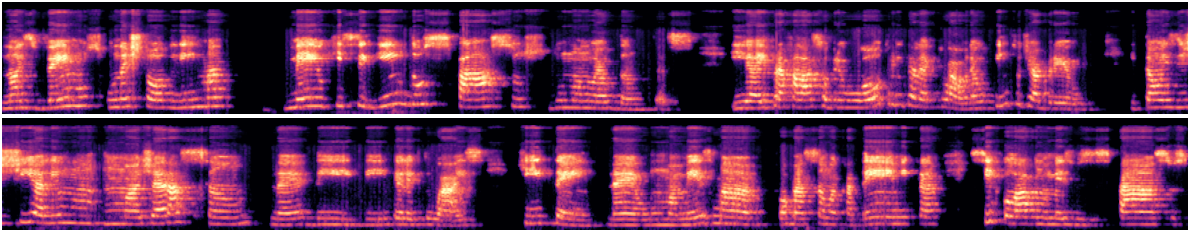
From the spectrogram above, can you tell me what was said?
nós vemos o Nestor Lima meio que seguindo os passos do Manuel Dantas. E aí, para falar sobre o outro intelectual, né, o Pinto de Abreu, então existia ali uma geração né, de, de intelectuais que têm né, uma mesma formação acadêmica, circulavam nos mesmos espaços,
